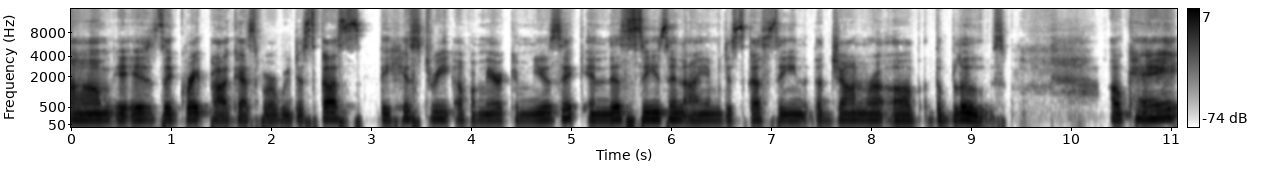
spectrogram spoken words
Um, it is a great podcast where we discuss the history of American music. And this season, I am discussing the genre of the blues. Okay.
